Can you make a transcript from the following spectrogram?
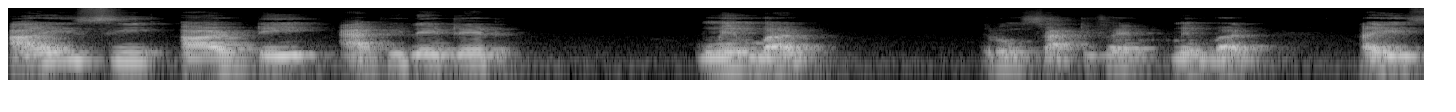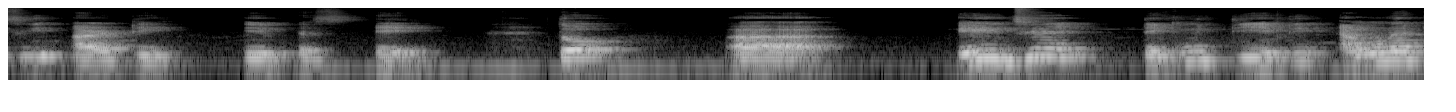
ICRT affiliated member এবং সার্টিফাইড মেম্বার, আইসিআরটি ইউএসএ তো এই যে টেকনিকটি, এটি এমন এক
